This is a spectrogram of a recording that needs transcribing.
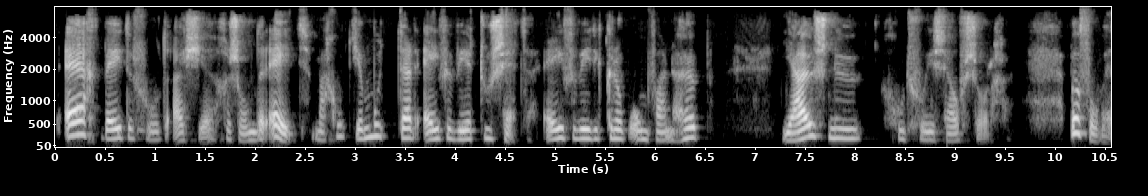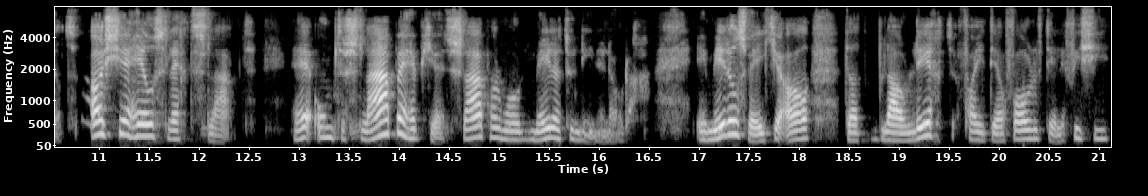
echt beter voelt als je gezonder eet. Maar goed, je moet daar even weer toe zetten. Even weer die knop om van hup. Juist nu goed voor jezelf zorgen. Bijvoorbeeld, als je heel slecht slaapt. Om te slapen heb je het slaaphormoon melatonine nodig. Inmiddels weet je al dat blauw licht van je telefoon of televisie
